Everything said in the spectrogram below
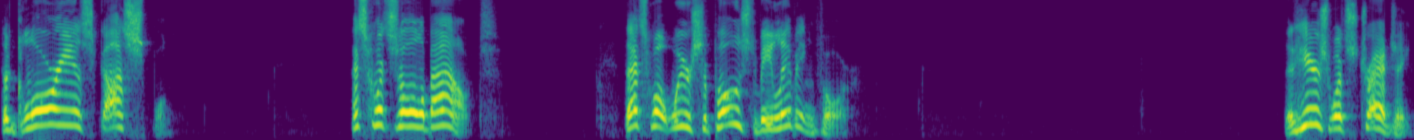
The glorious gospel that's what it's all about. That's what we're supposed to be living for. That here's what's tragic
